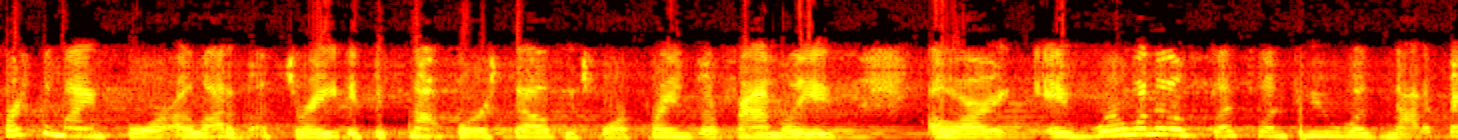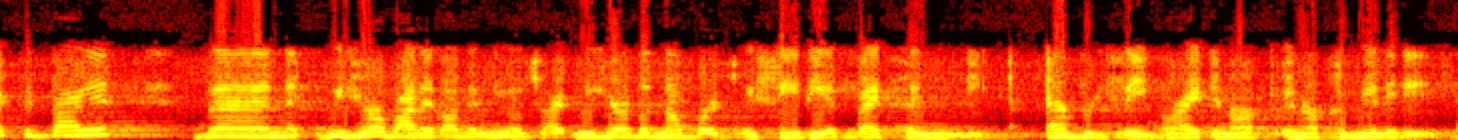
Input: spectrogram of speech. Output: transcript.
first in mind for a lot of us, right? If it's not for ourselves, it's for our friends or families, or if we're one of those blessed ones who was not affected by it, then we hear about it on the news, right? We hear the numbers, we see the effects and everything, right, in our in our communities.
